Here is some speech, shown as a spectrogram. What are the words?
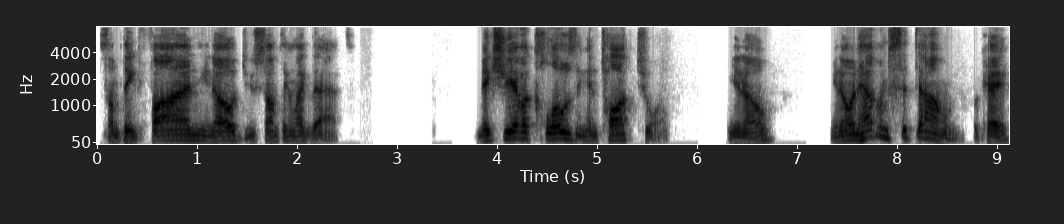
Something fun, you know, do something like that. Make sure you have a closing and talk to them, you know, you know, and have them sit down, okay?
